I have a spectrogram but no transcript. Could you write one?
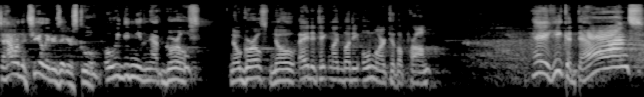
So, how were the cheerleaders at your school? Oh, we didn't even have girls. No girls? No, I had to take my buddy Omar to the prom. Hey, he could dance.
